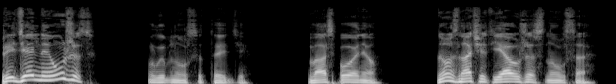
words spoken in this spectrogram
Предельный ужас? Улыбнулся Тедди. Вас понял. Ну, значит, я ужаснулся.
